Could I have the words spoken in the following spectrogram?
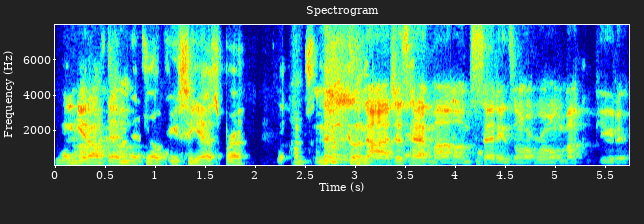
You gotta get off that Metro PCS, bro. I'm no, I just had my um settings on wrong on my computer.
